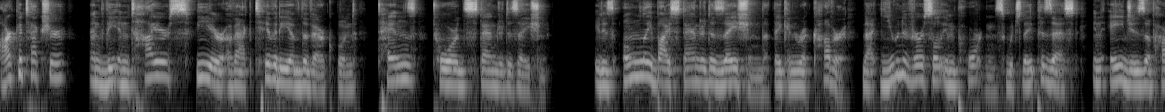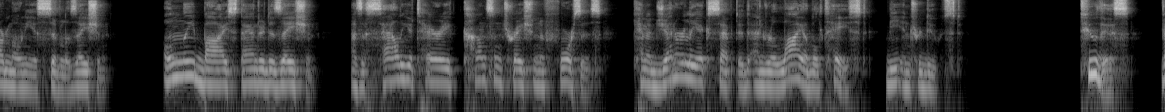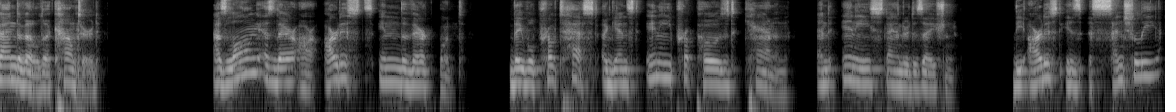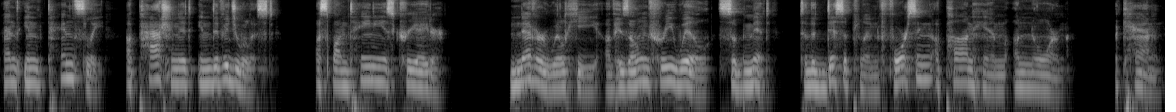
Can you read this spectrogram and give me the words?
architecture and the entire sphere of activity of the Werkbund tends towards standardization. It is only by standardization that they can recover that universal importance which they possessed in ages of harmonious civilization. Only by standardization, as a salutary concentration of forces, can a generally accepted and reliable taste be introduced. To this, Van de Velde countered As long as there are artists in the Werkbund, they will protest against any proposed canon and any standardization. The artist is essentially and intensely a passionate individualist, a spontaneous creator. Never will he, of his own free will, submit to the discipline forcing upon him a norm, a canon.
